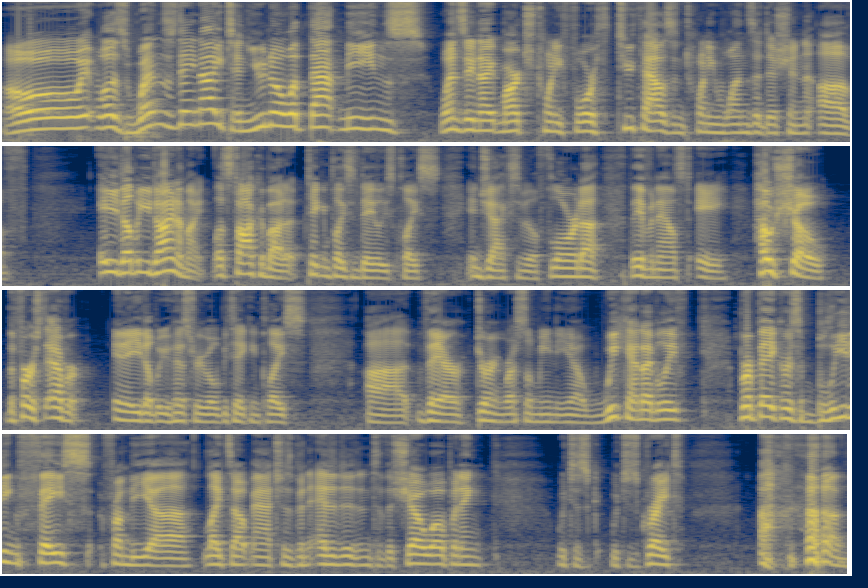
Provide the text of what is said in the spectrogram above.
Oh, it was Wednesday night, and you know what that means. Wednesday night, March 24th, 2021's edition of AEW Dynamite. Let's talk about it. Taking place in Daily's Place in Jacksonville, Florida. They've announced a house show, the first ever in AEW history, will be taking place uh, there during WrestleMania weekend, I believe. Britt Baker's bleeding face from the uh, Lights Out match has been edited into the show opening, which is which is great.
